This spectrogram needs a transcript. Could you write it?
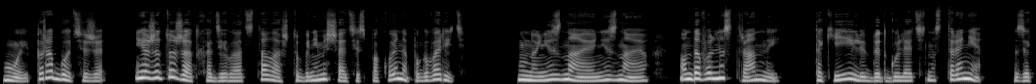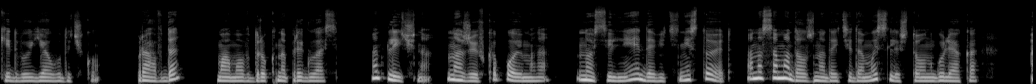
«Ой, по работе же. Я же тоже отходила от стола, чтобы не мешать и спокойно поговорить». «Ну, не знаю, не знаю. Он довольно странный. Такие любят гулять на стороне». Закидываю я удочку. «Правда?» Мама вдруг напряглась. «Отлично. Наживка поймана. Но сильнее давить не стоит. Она сама должна дойти до мысли, что он гуляка.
